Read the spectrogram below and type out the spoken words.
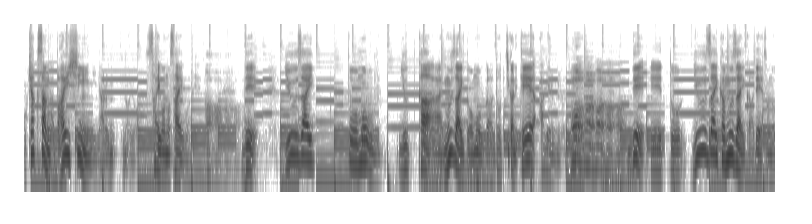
お客さんが陪審員になるのよ。最後の最後で。で有罪と思うゆかあ無罪と思うかどっちかに手あげるんよね。はいはいはいはいはい。でえーっと有罪か無罪かでその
